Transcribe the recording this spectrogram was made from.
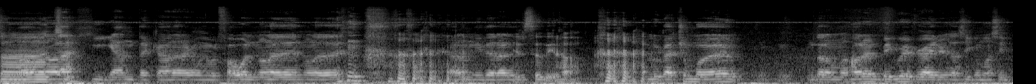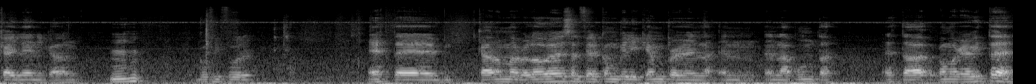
No, no, las gigantes, cabrón. Era como que por favor no le des, no le des. cabrón, literal. Irse tirado. Lucas Chumbo es de los mejores Big Wave Riders, así como así Kyle Lenny, cabrón. Ujú. Goofy Footer. Este, cabrón, me acuerdo de selfie con Billy Kemper en la, en, en la punta. Está, como que, viste,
